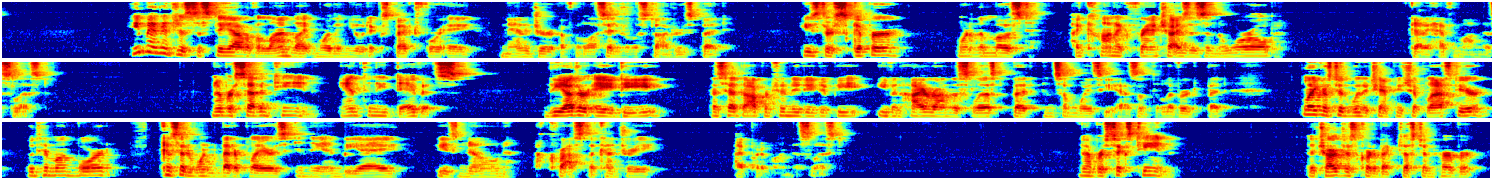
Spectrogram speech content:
He manages to stay out of the limelight more than you would expect for a manager of the Los Angeles Dodgers, but he's their skipper, one of the most iconic franchises in the world. Got to have him on this list. Number 17, Anthony Davis. The other AD has had the opportunity to be even higher on this list, but in some ways he hasn't delivered. But Lakers did win a championship last year with him on board. Considered one of the better players in the NBA. He's known across the country. I put him on this list. Number 16, the Chargers quarterback Justin Herbert.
